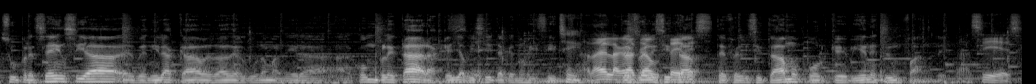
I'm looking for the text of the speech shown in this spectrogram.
su presencia, eh, venir acá, ¿verdad? De alguna manera a completar aquella visita que nos hiciste. Sí. A darle las gracias a ustedes. Te felicitamos porque vienes triunfante. Así es.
